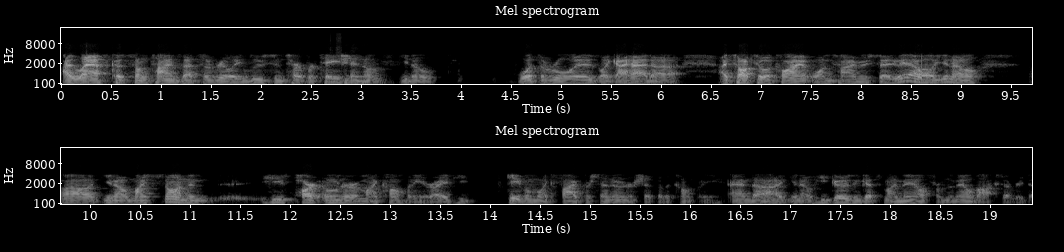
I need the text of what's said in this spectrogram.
I laugh because sometimes that's a really loose interpretation of, you know, what the rule is. Like I had a I talked to a client one time who said, "Yeah, well, you know, uh, you know, my son and he's part owner of my company, right? He gave him like five percent ownership of the company, and uh, you know, he goes and gets my mail from the mailbox every day."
